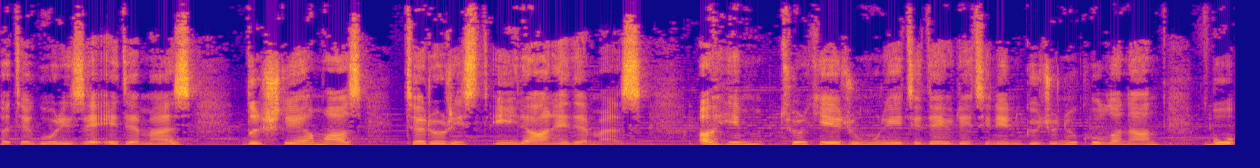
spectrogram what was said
kategorize edemez, dışlayamaz, terörist ilan edemez.'' Ahim, Türkiye Cumhuriyeti Devleti'nin gücünü kullanan bu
